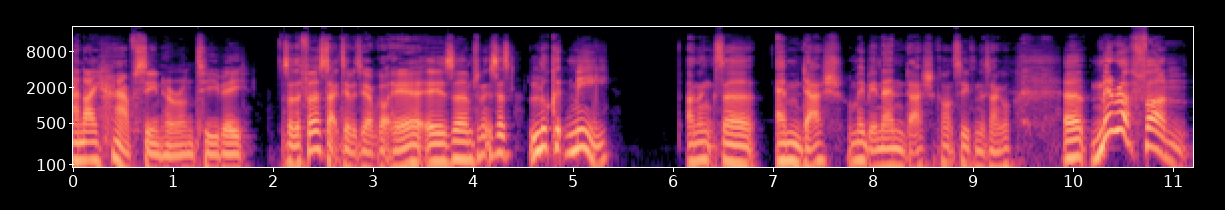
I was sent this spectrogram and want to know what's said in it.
and I have seen her on TV. So the first activity I've got here is um, something that says "Look at me." I think it's a M dash or maybe an N dash. I can't see from this angle. Uh, mirror fun,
